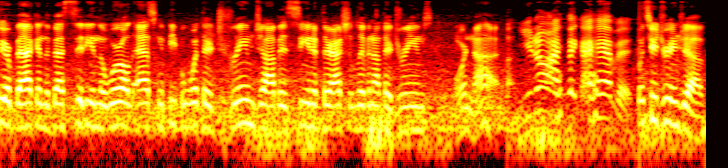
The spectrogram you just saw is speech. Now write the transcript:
We are back in the best city in the world asking people what their dream job is, seeing if they're actually living out their dreams or not. You know, I think I have it. What's your dream job?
